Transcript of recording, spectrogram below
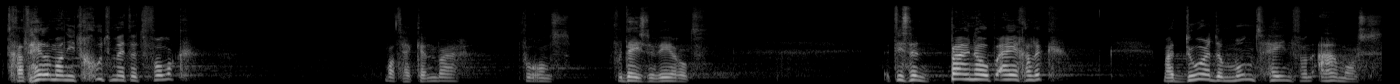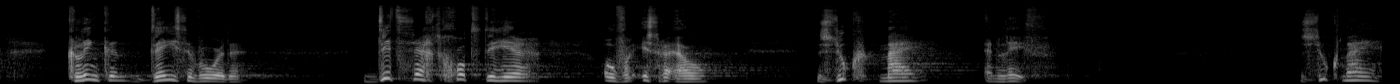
Het gaat helemaal niet goed met het volk. Wat herkenbaar voor ons, voor deze wereld. Het is een puinhoop eigenlijk, maar door de mond heen van Amos klinken deze woorden. Dit zegt God de Heer over Israël. Zoek mij en leef. Zoek mij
